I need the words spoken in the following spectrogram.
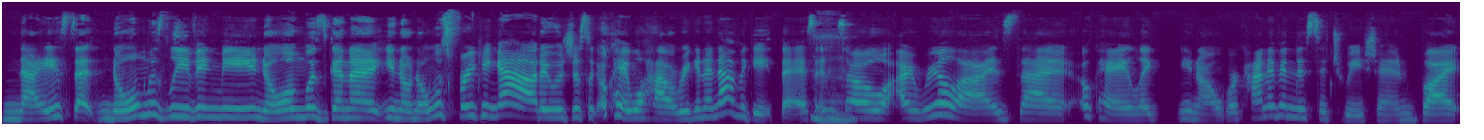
nice that no one was leaving me. No one was gonna, you know, no one was freaking out. It was just like, okay, well, how are we gonna navigate this? And Mhm. so I realized that, okay, like, you know, we're kind of in this situation, but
